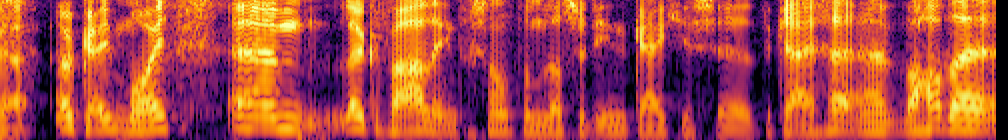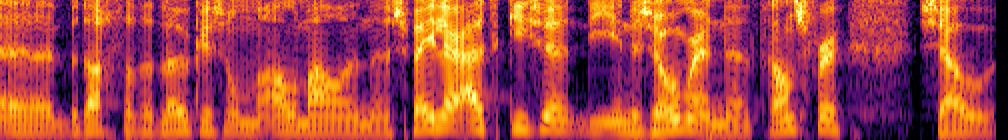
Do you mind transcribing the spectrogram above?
ja. Oké, mooi. Ehm, leuke verhalen. Interessant om dat soort inkijkjes eh, te krijgen. Eh, we hadden eh, bedacht dat het leuk is om allemaal een speler uit te kiezen... die in de zomer een transfer zou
